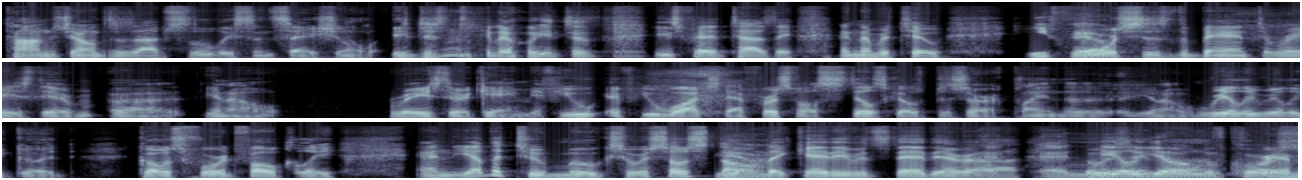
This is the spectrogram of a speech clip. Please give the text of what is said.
Tom Jones is absolutely sensational. He just, you know, he just he's fantastic. And number two, he Yeah. forces the band to raise their, uh, you know, raise their game. If you if you watch that, first of all, Stills goes berserk playing the, you know, really really good, goes forward vocally, and the other two mooks who are so stoned Yeah. they can't even stand there. Uh, and who is Neil it? Young, Uh, of course,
